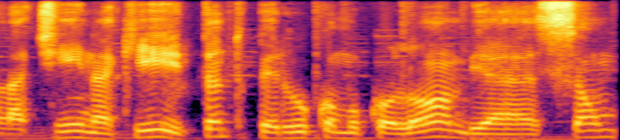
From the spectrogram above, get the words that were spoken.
Latina aqui, tanto Peru como Colômbia são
